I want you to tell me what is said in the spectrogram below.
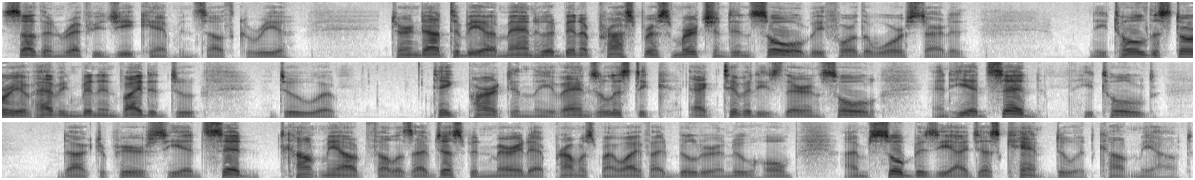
southern refugee camp in South Korea turned out to be a man who had been a prosperous merchant in Seoul before the war started. And he told the story of having been invited to to uh, take part in the evangelistic activities there in Seoul, and he had said, he told Dr. Pierce, he had said, Count me out, fellas. I've just been married. I promised my wife I'd build her a new home. I'm so busy I just can't do it. Count me out.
